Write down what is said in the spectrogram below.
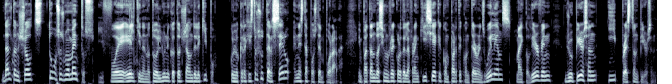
Dalton Schultz tuvo sus momentos y fue él quien anotó el único touchdown del equipo, con lo que registró su tercero en esta postemporada, empatando así un récord de la franquicia que comparte con Terrence Williams, Michael Irvin, Drew Pearson y Preston Pearson.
